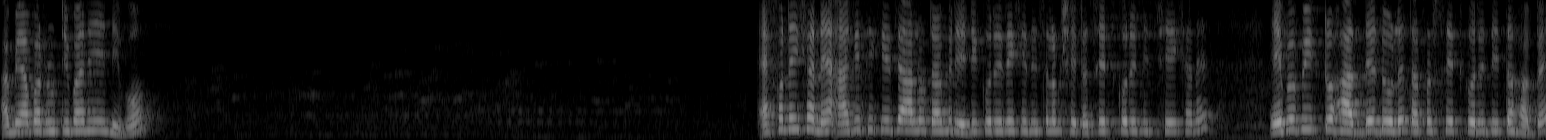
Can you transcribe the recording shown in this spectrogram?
আমি আবার রুটি বানিয়ে নিব। এখন এখানে আগে থেকে যে আলুটা আমি রেডি করে রেখে দিয়েছিলাম, সেটা সেট করে নিচ্ছি এখানে। এভাবে একটু হাত দিয়ে ডলে তারপর সেট করে দিতে হবে।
